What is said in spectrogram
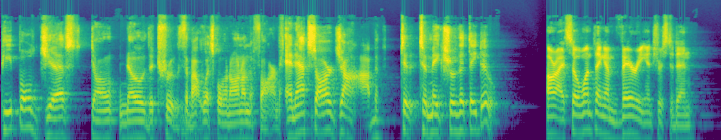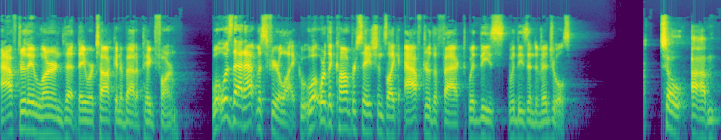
people just don't know the truth about what's going on on the farm and that's our job to to make sure that they do all right so one thing i'm very interested in after they learned that they were talking about a pig farm what was that atmosphere like? What were the conversations like after the fact with these with these individuals? So, um,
